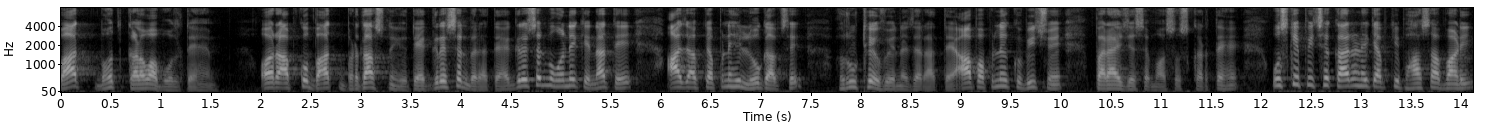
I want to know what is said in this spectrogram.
बात बहुत कड़वा बोलते हैं और आपको बात बर्दाश्त नहीं होती, एग्रेशन में रहते हैं। एग्रेशन में होने के नाते आज आपके अपने ही लोग आपसे रूठे हुए नज़र आते हैं। आप अपने को बीच में पराय जैसे महसूस करते हैं। उसके पीछे कारण है कि आपकी भाषा वाणी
